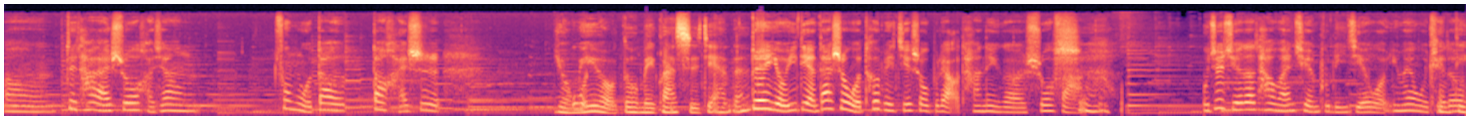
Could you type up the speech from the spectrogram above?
嗯，对他来说好像父母倒倒还是有没有都没关系这样的，对，有一点，但是我特别接受不了他那个说法。我就觉得他完全不理解我，因为我觉得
